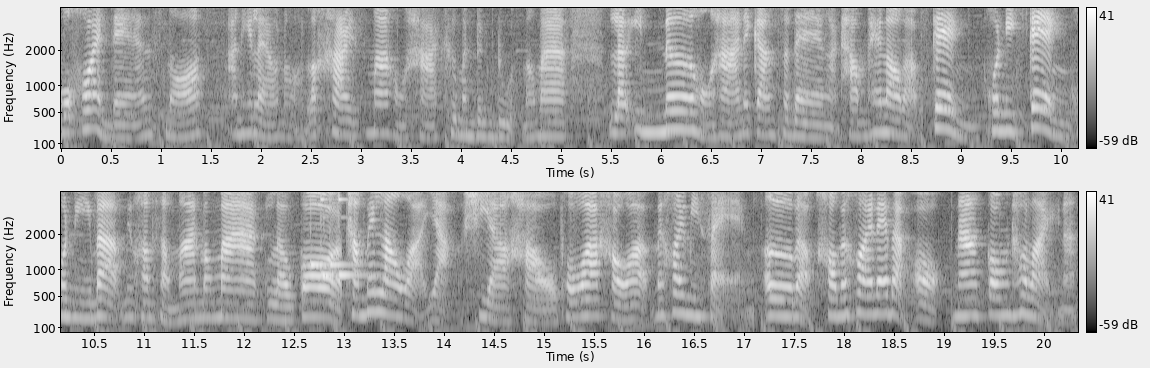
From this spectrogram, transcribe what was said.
vocal and dance เนาะอันที่แล้วเนาะแล้วคาริสมาของฮาร์ดคือมันดึงดูดมากๆ แล้วอินเนอร์ของฮาในการแสดงอะทำให้เราแบบเก่ง คนนี้เก่ง คนนี้แบบมีความสามารถมากๆ แล้วก็ทำให้เราอะอยากเชียร์เขา เพราะว่าเขาอะไม่ค่อยมีแสงเออแบบเขาไม่ค่อยได้แบบออกหน้ากล้องเท่าไหร่นั่น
